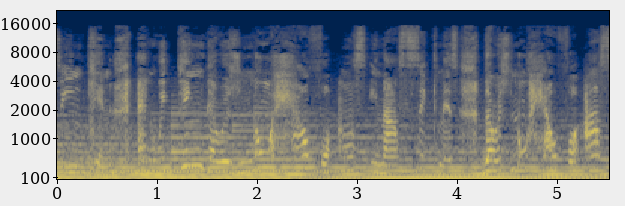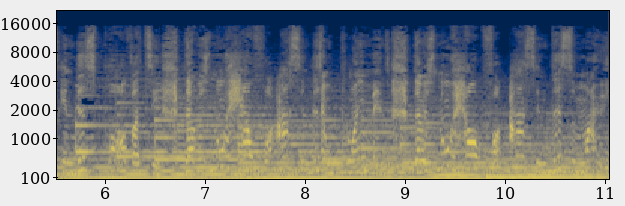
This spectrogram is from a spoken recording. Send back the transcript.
sinking and we think there is no help for us in our sickness. There is no help for us in this poverty. There is no help for us in this employment. There is no help for us in this marriage.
